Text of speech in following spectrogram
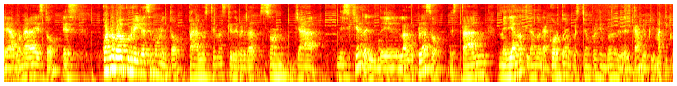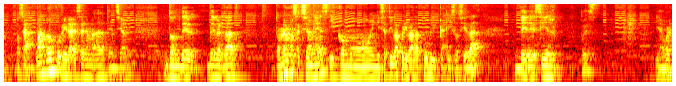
de abonar a esto es cuándo va a ocurrir ese momento para los temas que de verdad son ya ni siquiera del, de largo plazo, están mediano tirándole a corto en cuestión, por ejemplo, del, cambio climático. O sea, ¿cuándo ocurrirá esa llamada de atención donde de verdad tomemos acciones y como iniciativa privada, pública y sociedad de decir, pues, ¿y ahora?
